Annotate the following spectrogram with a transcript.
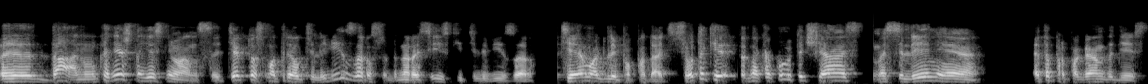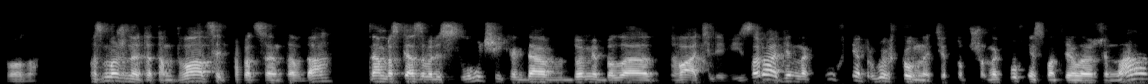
Э, да, ну, конечно, есть нюансы. Те, кто смотрел телевизор, особенно российский телевизор, те могли попадать. Все-таки на какую-то часть населения эта пропаганда действовала. Возможно, это там 20%, да, нам рассказывали случай, когда в доме было два телевизора, один на кухне, другой в комнате. Тот, что на кухне смотрела жена,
